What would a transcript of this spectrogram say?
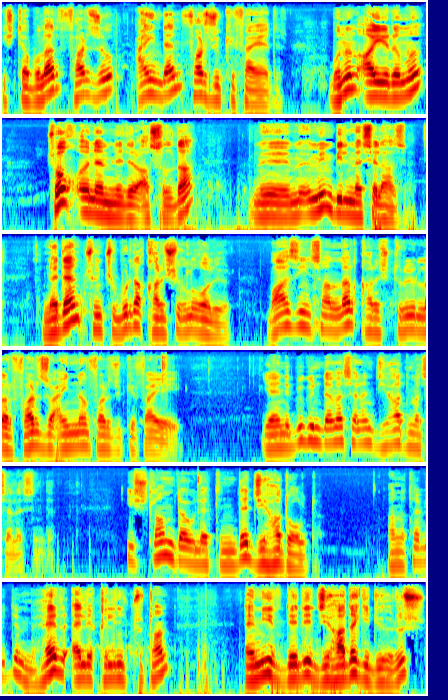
İşte bunlar farz-ı aynden farz-ı kifayedir. Bunun ayrımı çok önemlidir aslında. Mü mümin bilmesi lazım. Neden? Çünkü burada karışıklık oluyor. Bazı insanlar karıştırıyorlar farz-ı aynden farz-ı kifayeyi. Yani bugün de mesela cihad meselesinde. İslam devletinde cihad oldu. Anlatabildim mi? Her eli kılınç tutan emir dedi cihada gidiyoruz.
